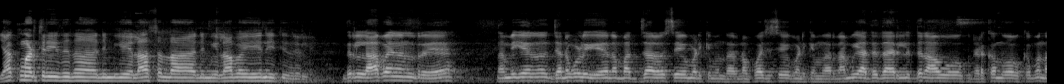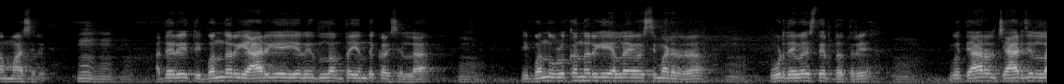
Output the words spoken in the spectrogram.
ಯಾಕೆ ಮಾಡ್ತೀರಿ ಇದನ್ನ? ನಿಮಗೆ ಲಾಸ್ ಅಲ್ಲ ನಿಮಗೆ ಲಾಭ ಏನೈತಿ ಇದರಲ್ಲಿ? ಇದ್ರ ಲಾಭ ಏನಲ್ರಿ ನಮಗೇನು ಜನಗಳಿಗೆ ನಮ್ಮ ಅಜ್ಜ ಸೇವೆ ಮಾಡ್ಕೊಂಬಂದಾರ ನಮ್ಮ ಅಪ್ಪಾಜಿ ಸೇವೆ ಮಾಡ್ಕೊಂಬಂದಾರ ನಮಗೆ ಅದೇ ದಾರಿಲಿದ್ದ ನಾವು ನಡ್ಕೊಂಡು ಹೋಗ್ಬೇಕಂಬ ನಮ್ಮ ಆಸೆ ರೀ. ಅದೇ ರೀತಿ ಬಂದವ್ರಿಗೆ ಯಾರಿಗೆ ಏನಿಲ್ಲ ಅಂತ ಎಂದು ಕಳಿಸಿಲ್ಲ. ಈಗ ಬಂದು ಉಳ್ಕೊಂಡವ್ರಿಗೆ ಎಲ್ಲ ವ್ಯವಸ್ಥೆ ಮಾಡ್ಯಾರ ಊಟದ ವ್ಯವಸ್ಥೆ ಇರ್ತೈತೆ ರೀ. ಇವತ್ತು ಯಾರು ಚಾರ್ಜ್ ಇಲ್ಲ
